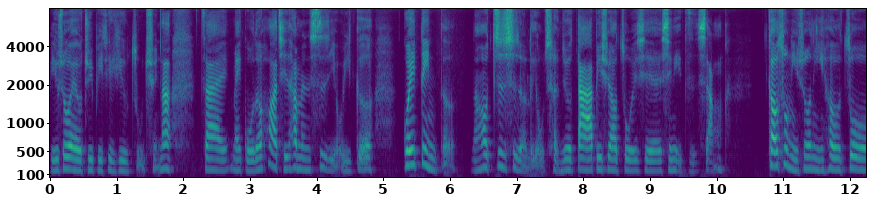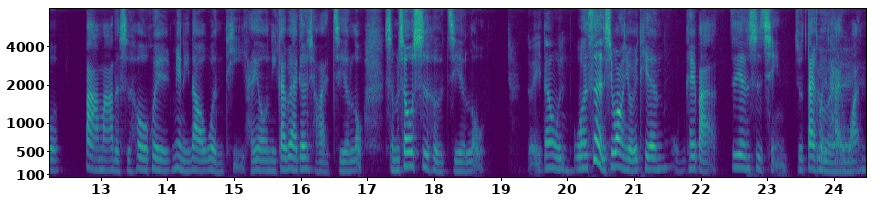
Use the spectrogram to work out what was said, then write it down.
比如说 LGBTQ 族群，那在美国的话，其实他们是有一个规定的，然后制式的流程，就是大家必须要做一些心理咨商，告诉你说你以后做。爸妈的时候会面临到的问题，还有你该不该跟小孩揭露，什么时候适合揭露？对，但我、嗯、我是很希望有一天我们可以把这件事情就带回台湾，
